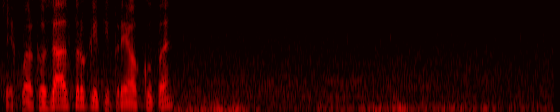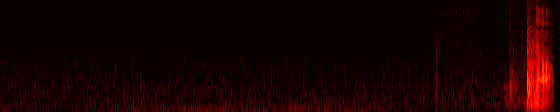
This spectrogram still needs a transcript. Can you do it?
c'è qualcos'altro che ti preoccupa? No,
